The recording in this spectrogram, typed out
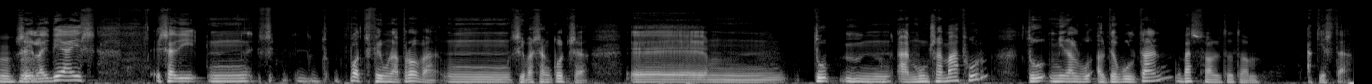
Uh -huh. O sigui, la idea és és a dir, mm, pots fer una prova mm, si vas en cotxe. Eh, tu, mm, en un semàfor, tu mira al, al teu voltant... Vas sol, tothom. Aquí està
